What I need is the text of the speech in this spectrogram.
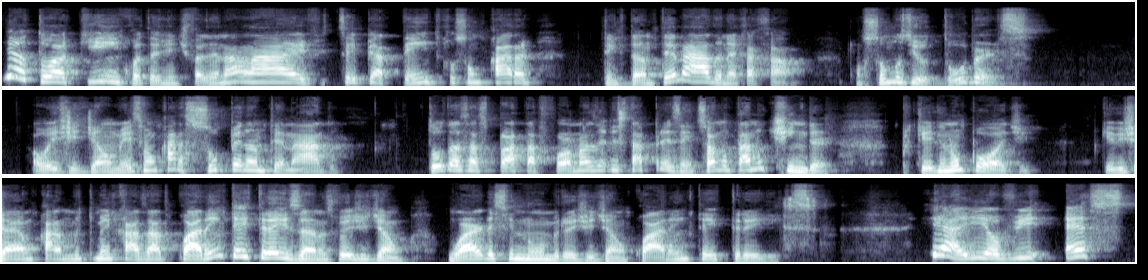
E eu tô aqui, enquanto a gente fazendo a live, sempre atento, que eu sou um cara. Tem que estar antenado, né, Cacau? Nós somos youtubers. O Egidião mesmo é um cara super antenado. Todas as plataformas ele está presente, só não está no Tinder, porque ele não pode. Porque ele já é um cara muito bem casado, 43 anos, viu, Egidião? Guarda esse número, Egidião, 43. E aí eu vi esta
